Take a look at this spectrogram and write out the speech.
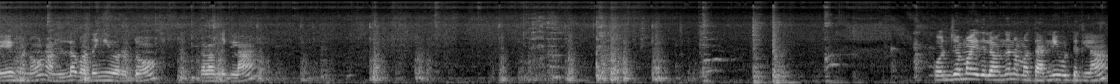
வேகணும் நல்லா வதங்கி வரட்டும். கலந்துக்கலாம். கொஞ்சமாக இதில் வந்து நம்ம தண்ணி விட்டுக்கலாம்.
